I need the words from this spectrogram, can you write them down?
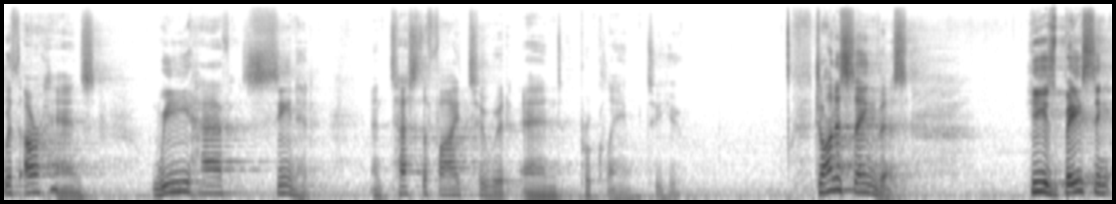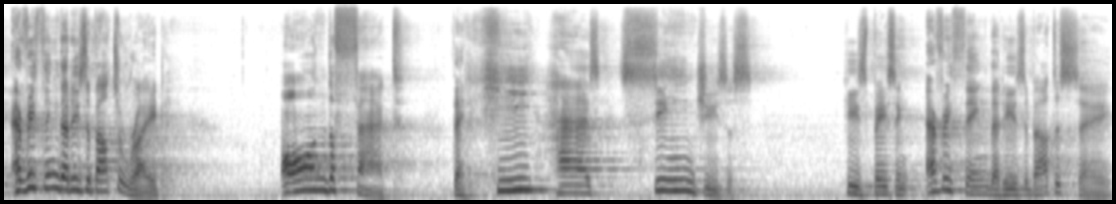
with our hands, we have seen it and testified to it and proclaim to you. John is saying this. He is basing everything that he's about to write on the fact that he has seen Jesus. He's basing everything that he's about to say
